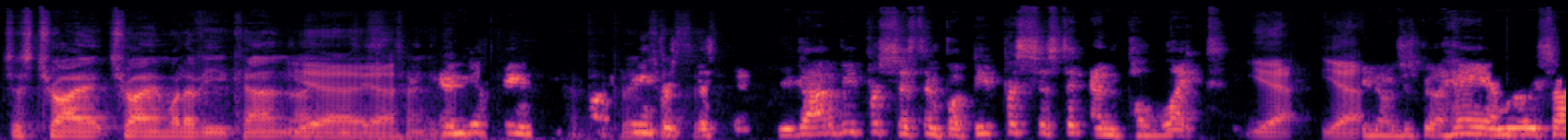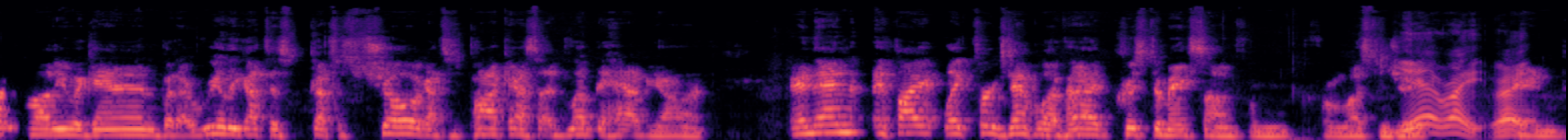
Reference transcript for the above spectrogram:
just try trying whatever you can. Right? Yeah, And yeah. trying to And just being, being persistent. You got to be persistent, but be persistent and polite. Yeah, yeah. you know, just be like, "Hey, I'm really sorry to bother you again, but I really got this got this show, I got this podcast. I'd love to have you on." And then if I like, for example, I've had Chris DeMakes on from from Less Than Jake, Yeah, right, right. and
